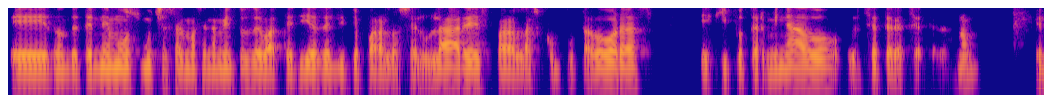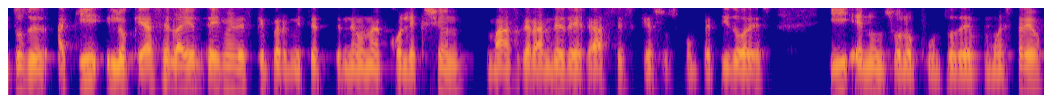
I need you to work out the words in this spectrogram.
eh, donde tenemos muchos almacenamientos de baterías de litio para los celulares, para las computadoras, equipo terminado, etcétera, etcétera. Entonces, aquí lo que hace el Ion Tamer es que permite tener una colección más grande de gases que sus competidores y en un solo punto de muestreo.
